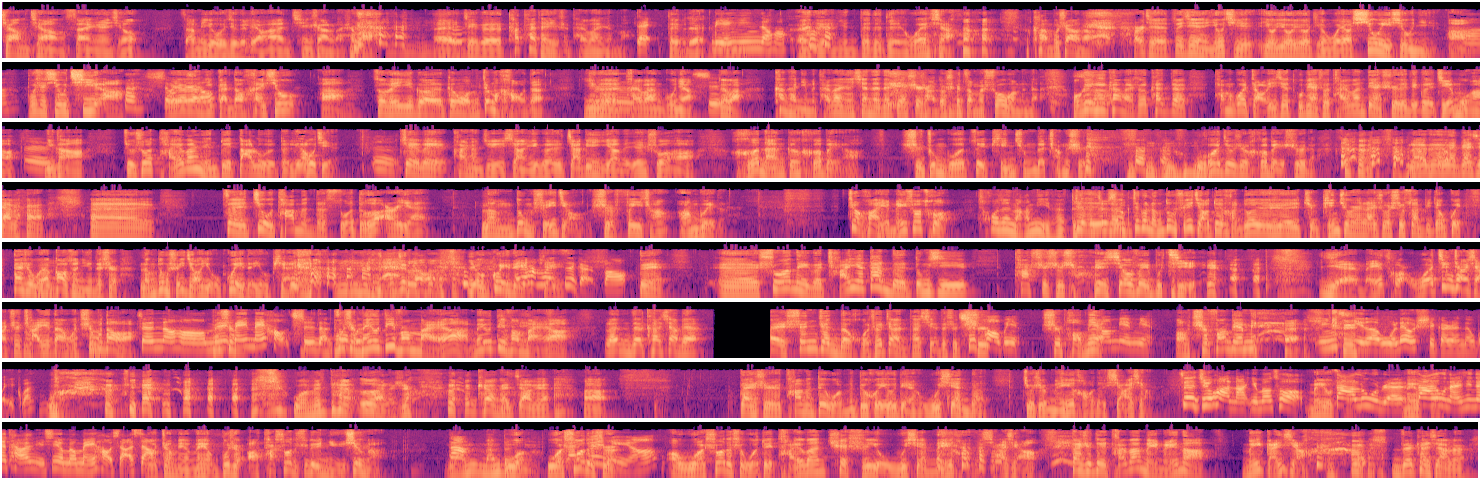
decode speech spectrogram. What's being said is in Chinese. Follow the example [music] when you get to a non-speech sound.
锵锵三人行，咱们又这个两岸亲善了，是吧？[laughs] 哎，这个他太太也是台湾人嘛，对对不对？联姻的哈，呃，联姻，对对对，我也想 [laughs] 看不上啊。而且最近尤其又又又听，我要修一修你啊啊，不是休妻啊 [laughs] 修，我要让你感到害羞啊。作为一个跟我们这么好的一个台湾姑娘，是对吧？看看你们台湾人现在在电视上都是怎么说我们的。[laughs] 我给你看看，说看的他们给我找一些图片，说台湾电视的这个节目啊，你看啊，就说台湾人对大陆的了解。嗯，这位看上去像一个嘉宾一样的人说啊，河南跟河北啊是中国最贫穷的城市，[laughs] [laughs] 我就是河北市的。来，来来看下边，呃，在就他们的所得而言，冷冻水饺是非常昂贵的。这话也没说错。错在哪里呢？这对，就是这个冷冻水饺对很多呃穷贫穷人来说是算比较贵，但是我要告诉你的是，冷冻水饺有贵的有便宜的，[laughs] 你知道吗？有贵的有便宜。[laughs] 他们会自个儿包。对，呃，说那个茶叶蛋的东西，它事实上消费不起，[laughs] 也没错。我经常想吃茶叶蛋，我吃不到啊，真的哈，没没没好吃的，不是没有地方买啊，没有地方买啊。来，你再看下边，在深圳的火车站，他写的是吃泡面，吃泡面，方便面，哦，吃方便面，引起了五六十个人的围观。我天哪，我们太饿了是吧？看看下面啊，但是他们对我们都会有点无限的，就是美好的遐想。这句话呢有没有错？没有错大陆人、大陆男性对台湾女性有没有美好遐想我想？证明没有，不是啊，他说的是对女性啊。男男对我女，我说的是哦，我说的是我对台湾确实有无限美好的遐想，[laughs] 但是对台湾美眉呢没感想。[laughs] 你再看下边，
